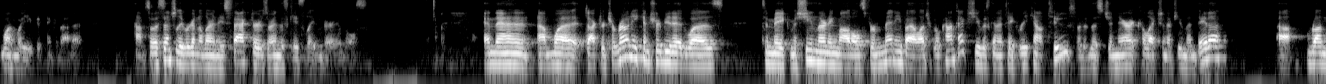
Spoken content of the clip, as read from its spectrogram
one way you could think about it. Um, so essentially, we're going to learn these factors, or in this case, latent variables. And then um, what Dr. Taroni contributed was to make machine learning models for many biological contexts. She was going to take Recount2, sort of this generic collection of human data, uh, run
